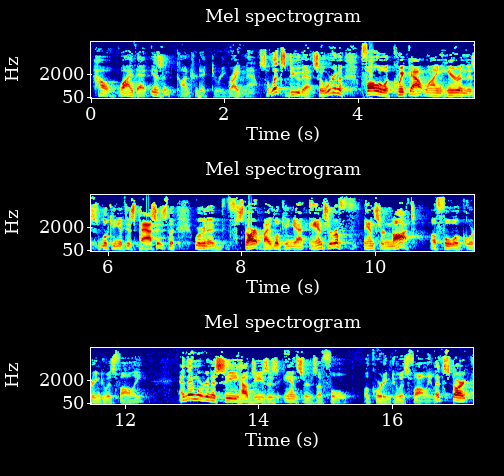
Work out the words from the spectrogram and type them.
how why that isn't contradictory right now. So let's do that. So we're going to follow a quick outline here in this looking at this passage. The, we're going to start by looking at answer answer not a fool according to his folly, and then we're going to see how Jesus answers a fool according to his folly. Let's start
